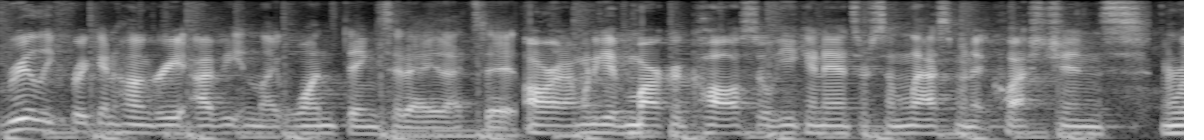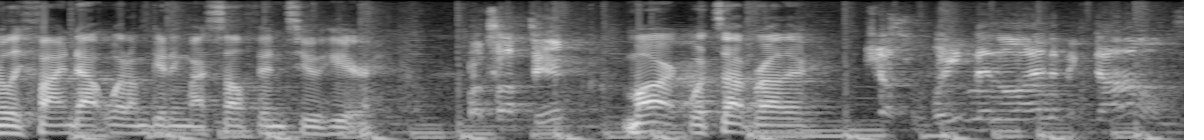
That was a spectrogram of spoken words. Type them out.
Really freaking hungry. I've eaten like one thing today, that's it. All right, I'm gonna give Mark a call so he can answer some last minute questions and really find out what I'm getting myself into here. What's up, dude? Mark, what's up, brother? Just waiting in line at McDonald's.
